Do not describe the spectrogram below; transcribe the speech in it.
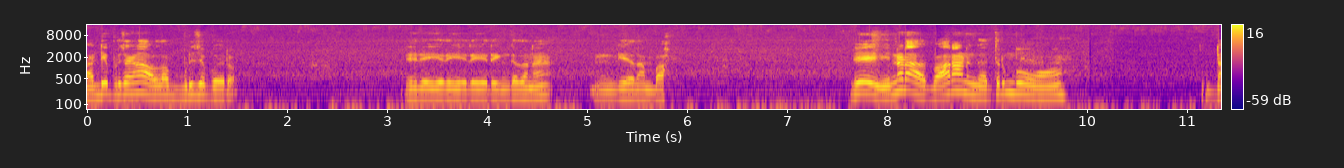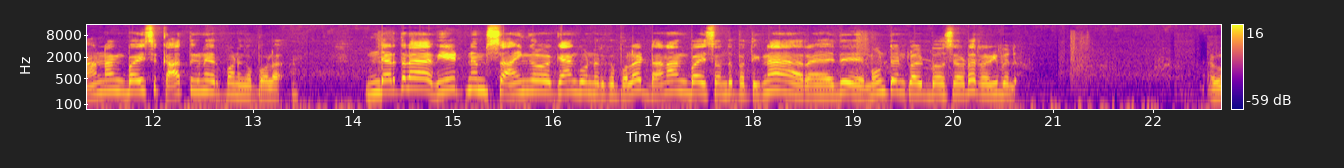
வண்டியை பிடிச்சாங்கன்னா அவ்வளோதான் முடிஞ்ச போயிடும். இரு இரு இரு இரு இங்கே தானே. இங்கே தான்பா டேய் என்னடா வாரானுங்க திரும்பவும். டானாங் பாய்ஸு காத்துக்கினே இருப்பானுங்க போல் இந்த இடத்துல வியட்நாம்ஸ் ஐங்கோ கேங் ஒன்று இருக்க போல் டனாங் பாய்ஸ் வந்து பார்த்திங்கன்னா இது மவுண்டன் கிளவுட் பாய்ஸோட ரிபல் ஓ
